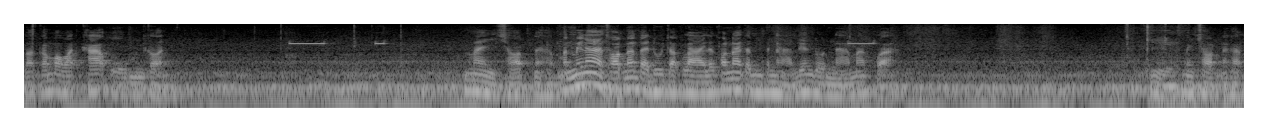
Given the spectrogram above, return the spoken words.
เราก็มาวัดค่าโอห์มมันก่อน ไม่ช็อตนะครับ มันไม่น่าช็อตนะแต่ดูจากลายแล้วเขาน่าจะมีปัญหาเรื่องโดนน้ำมากกว่าโอเคไม่ช็อตนะครับ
